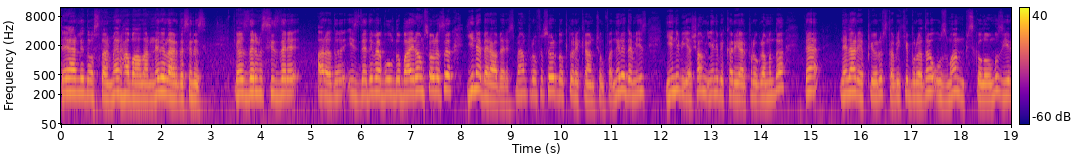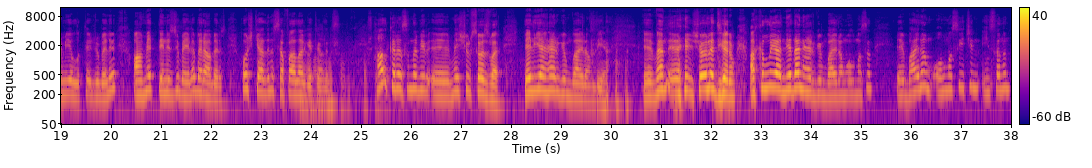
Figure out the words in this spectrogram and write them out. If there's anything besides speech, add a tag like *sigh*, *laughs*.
Değerli dostlar, merhabalar. Nerelerdesiniz? Gözlerimiz sizleri aradı, izledi ve buldu. Bayram sonrası yine beraberiz. Ben Profesör Doktor Ekrem Çulfa. Nerede miyiz? Yeni bir yaşam, yeni bir kariyer programında ve neler yapıyoruz? Tabii ki burada uzman psikologumuz 20 yıllık tecrübeli Ahmet Denizci Bey ile beraberiz. Hoş geldiniz, sefalar Merhabalar, getirdiniz. Hoş bulduk. Hoş. Halk arasında bir e, meşhur söz var. Deliye her gün bayram diye. E, ben e, *laughs* şöyle diyorum. Akıllıya neden her gün bayram olmasın? E, bayram olması için insanın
